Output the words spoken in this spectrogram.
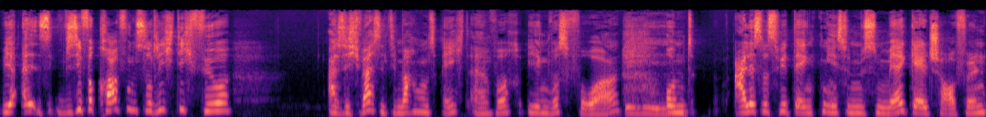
Wir, äh, sie verkaufen uns so richtig für, also ich weiß nicht, sie machen uns echt einfach irgendwas vor Mhm. und alles, was wir denken, ist, wir müssen mehr Geld schaufeln,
